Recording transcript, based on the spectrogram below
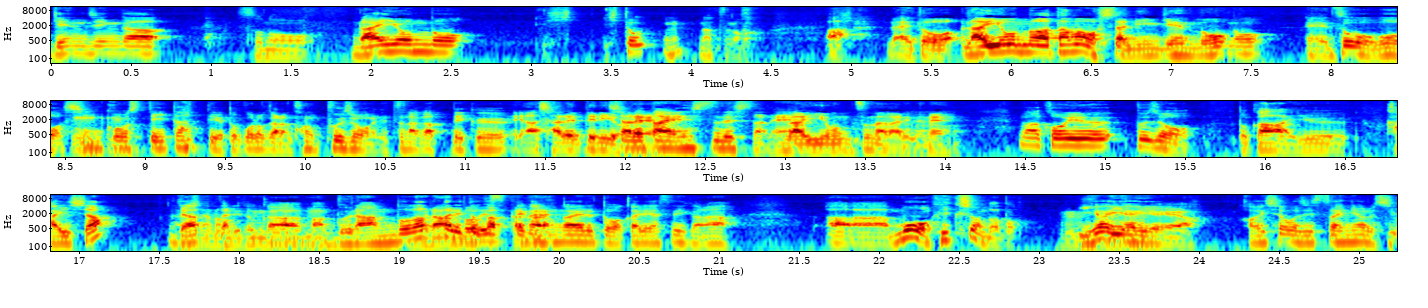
原人がそのライオンのひ人ん？なんつうの？あえっとライオンの頭をした人間のの、えー像を信仰していたっていうところからこのプジョーにつながっていくいや洒落てるよね。洒落た演出でしたね。ライオンつながりでねまあ、こういうプジョーとかいう会社であったりとか、うんうんうん。まあ、ブランドだったりとかって考えると分かりやすいかなああもうフィクションだと、うん。うんいやいやいやいや会社は実際にあるし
